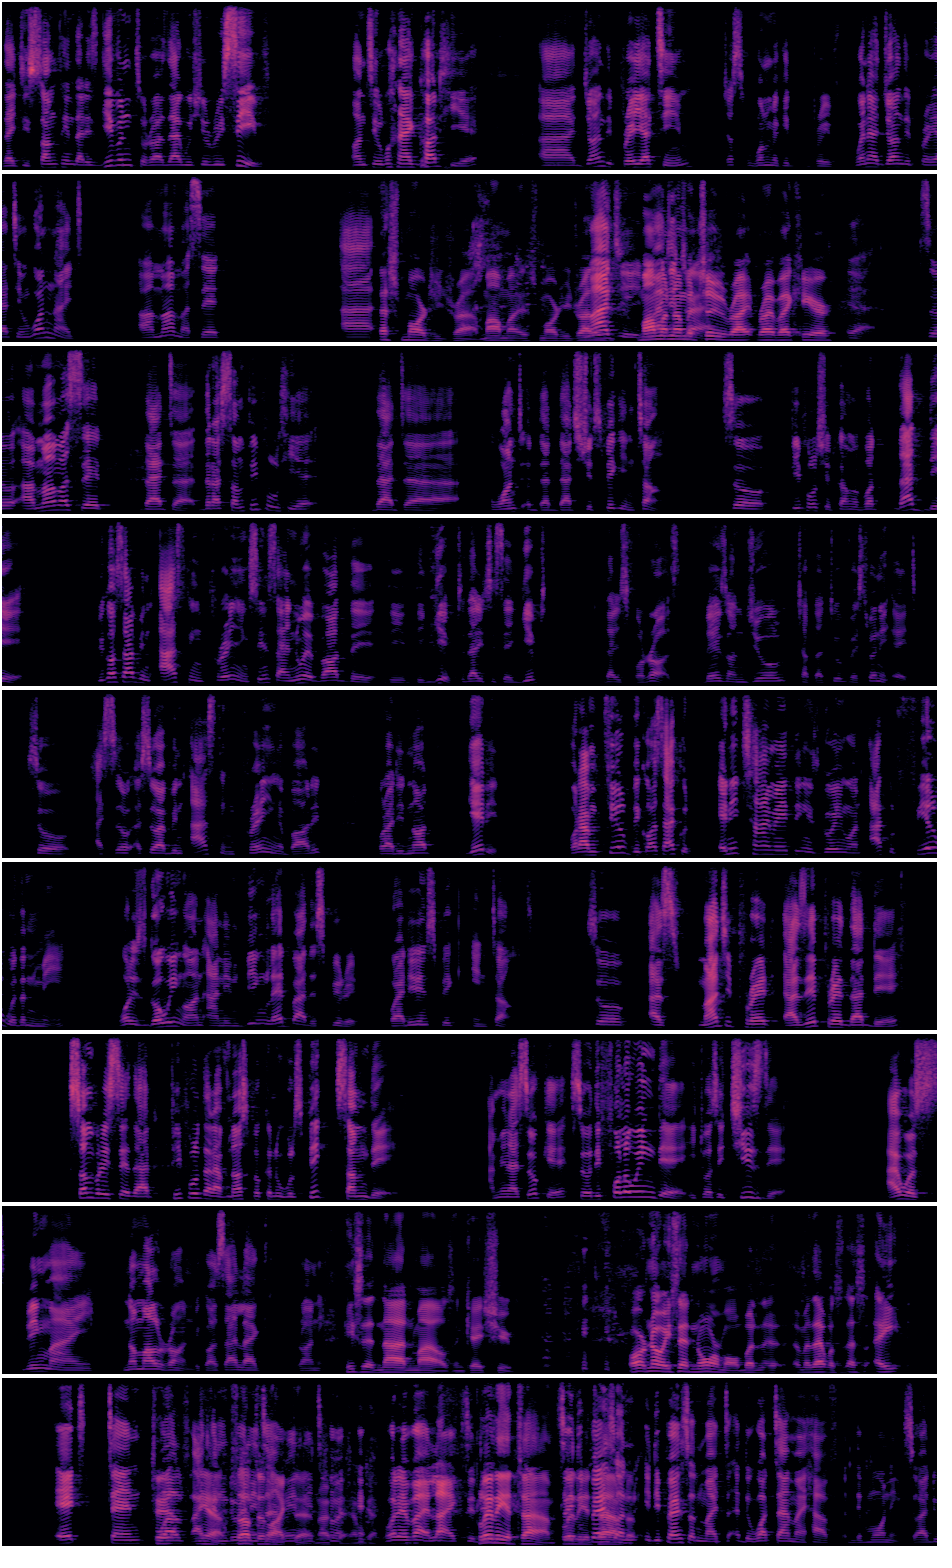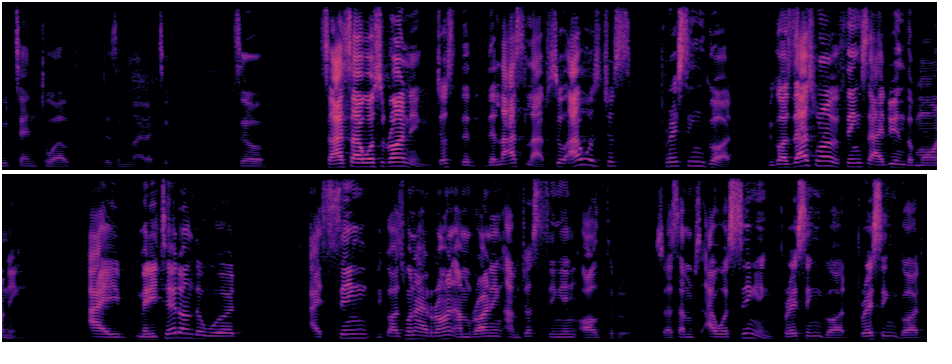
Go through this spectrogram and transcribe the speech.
that is something that is given to us that we should receive. Until when I got here, uh, I joined the prayer team. Just want to make it brief. When I joined the prayer team one night, our mama said, uh, That's Margie Drive. Mama is Margie Drive. Margie- Mama Margie number Drive. two, right, right back here. Yeah. So our mama said that uh, there are some people here that uh, want that, that should speak in tongue. So people should come. But that day, because I've been asking, praying since I knew about the, the, the gift, that it is a gift that is for us, based on Joel chapter 2, verse 28. So I so, so I've been asking, praying about it, but I did not get it. But I'm filled because I could, anytime anything is going on, I could feel within me what is going on and in being led by the Spirit, but I didn't speak in tongues. So as Maggie prayed, as they prayed that day, somebody said that people that have not spoken will speak someday. I mean, I said, okay. So the following day, it was a Tuesday, I was doing my normal run because I like running. He said nine miles in case you. or no, he said normal, but uh, I mean, that was that's eight. 8, 10, Ten- I yeah, can do something anytime, like that. anytime, Okay, okay. whatever I like to do. Plenty of time. So Plenty it of depends time. on to- it depends on my t- the what time I have in the morning. So I do 10, 12, doesn't matter to me. So so as I was running, just the, the last lap. So I was just praising God because that's one of the things I do in the morning. I meditate on the word. I sing because when I run, I'm running, I'm just singing all through. So as I'm, I was singing, praising God, praising God,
